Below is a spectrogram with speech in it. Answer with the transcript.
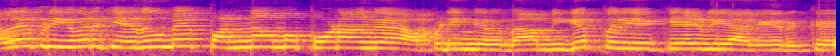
அதே இப்படி இவருக்கு எதுவுமே பண்ணாம போனாங்க அப்படிங்கிறதா மிகப்பெரிய கேள்வியாக இருக்கு.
